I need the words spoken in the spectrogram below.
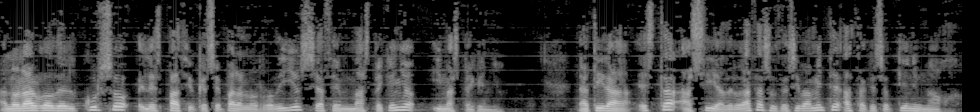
a lo largo del curso, el espacio que separa los rodillos se hace más pequeño y más pequeño. La tira esta así adelgaza sucesivamente hasta que se obtiene una hoja.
